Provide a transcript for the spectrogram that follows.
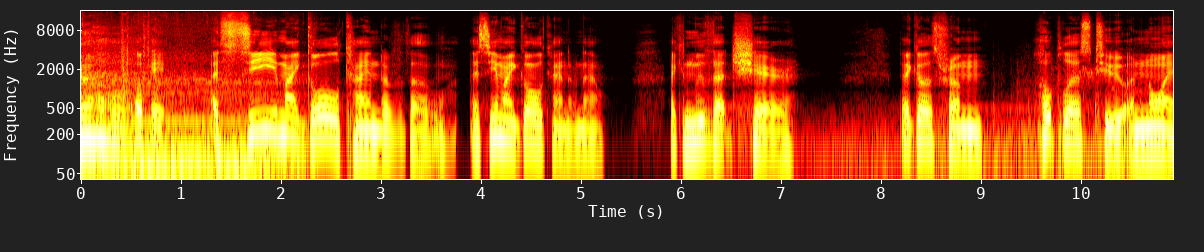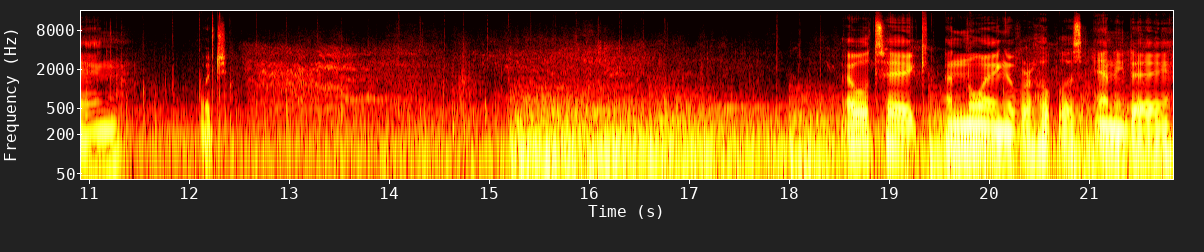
No. Okay. I see my goal kind of though. I see my goal kind of now. I can move that chair. That goes from hopeless to annoying, which I will take annoying over hopeless any day.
